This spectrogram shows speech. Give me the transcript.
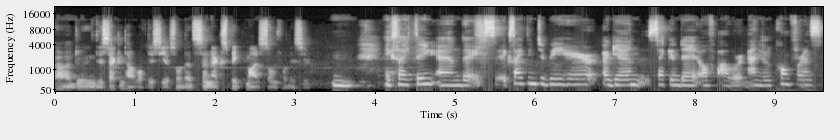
uh, during the second half of this year. So that's the next big milestone for this year. Mm. Exciting, and it's exciting to be here again, second day of our annual conference.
